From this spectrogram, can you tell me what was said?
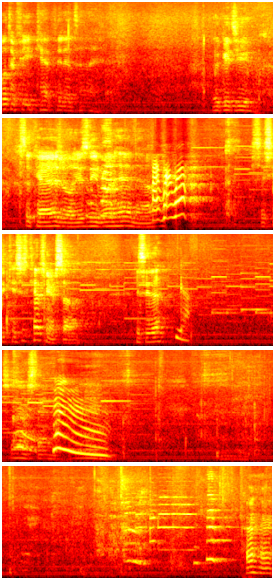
Both her feet can't fit inside. Look at you. So casual. You just need one hand now. So she, she's catching herself. You see that? Yeah. She's understanding. Hi,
